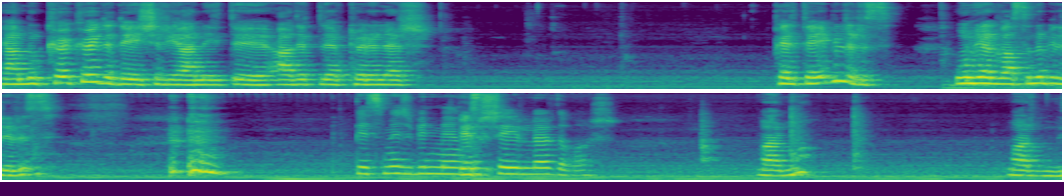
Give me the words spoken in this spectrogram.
Yani bu köy köy de değişir yani e, adetler, töreler. Pelteyi biliriz. Un helvasını biliriz. Besmeci bilmeyen Bes- Kırşehirliler de var. Var mı? Var mı?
